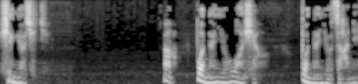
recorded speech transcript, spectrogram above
心要清净。啊，不能有妄想，不能有杂念。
